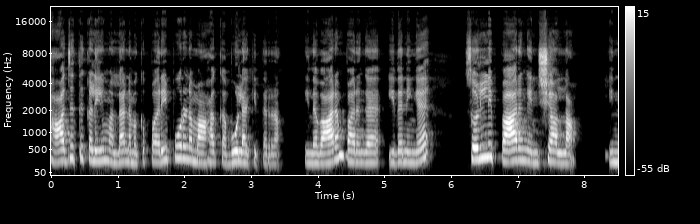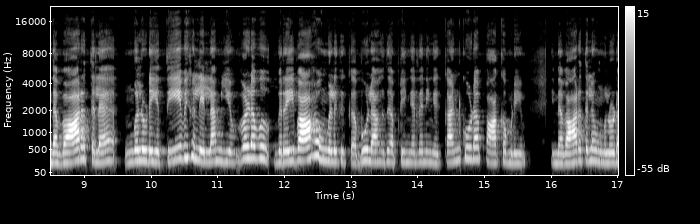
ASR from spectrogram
ஹாஜத்துக்களையும் அல்லா நமக்கு பரிபூர்ணமாக கபூலாக்கி தர்றான். இந்த வாரம் பாருங்க இதை நீங்கள் சொல்லி பாருங்க இன்ஷா அல்லாம் இந்த வாரத்தில் உங்களுடைய தேவைகள் எல்லாம் எவ்வளவு விரைவாக உங்களுக்கு கபூல் ஆகுது அப்படிங்கிறத நீங்கள் கண்கூட பார்க்க முடியும். இந்த வாரத்தில் உங்களோட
